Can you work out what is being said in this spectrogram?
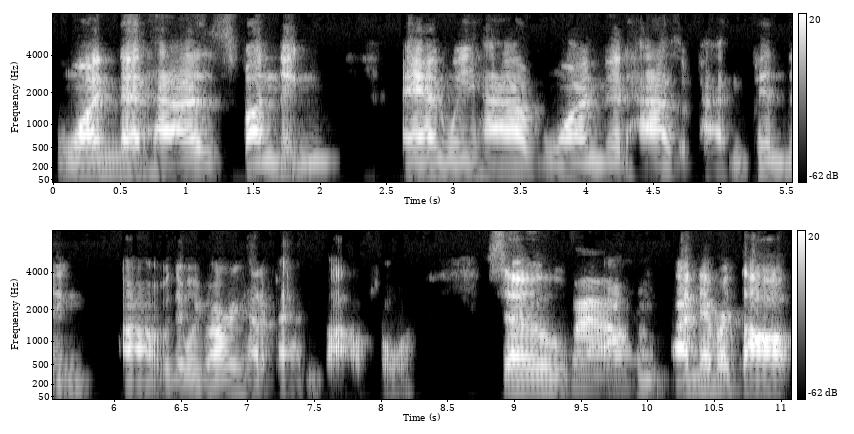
one that has funding, and we have one that has a patent pending uh, that we've already had a patent filed for. So wow. um, I never thought,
